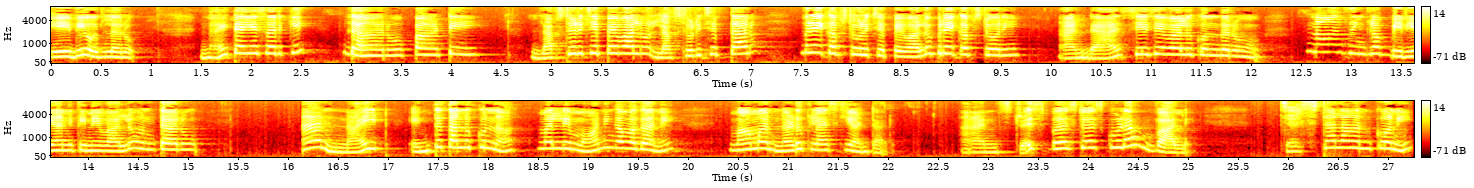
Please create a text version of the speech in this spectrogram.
ఏది వదలరు. నైట్ అయ్యేసరికి దారు పార్టీ. లవ్ స్టోరీ చెప్పేవాళ్ళు లవ్ స్టోరీ చెప్తారు. బ్రేకప్ స్టోరీ చెప్పేవాళ్ళు బ్రేకప్ స్టోరీ. అండ్ డ్యాన్స్ చేసేవాళ్ళు కొందరు. నాన్ సింక్లో బిర్యానీ తినేవాళ్ళు ఉంటారు. అండ్ నైట్ ఎంత తన్నుకున్నా మళ్ళీ మార్నింగ్ అవ్వగానే మామ నడు క్లాస్కి అంటారు. అండ్ స్ట్రెస్ బస్టర్స్ కూడా వాళ్ళే. జస్ట్ అలా అనుకొని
